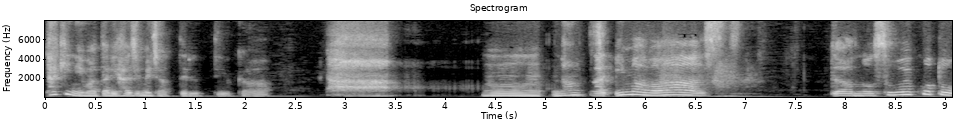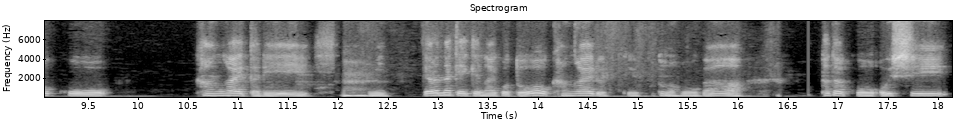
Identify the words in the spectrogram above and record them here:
多岐にわたり始めちゃってるっていうか、うん、なんか今は、あの、そういうことをこう考えたり、やらなきゃいけないことを考えるっていうことの方が、ただこう、美味し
